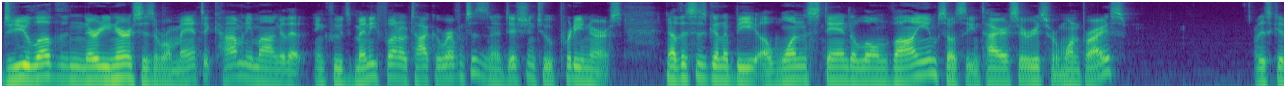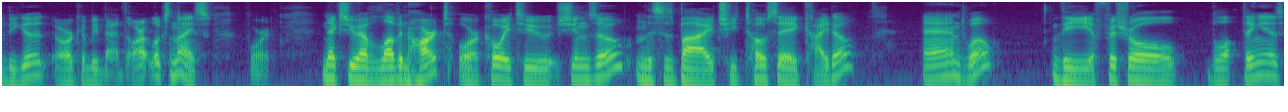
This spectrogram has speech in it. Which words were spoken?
Do You Love the Nerdy Nurse is a romantic comedy manga that includes many fun otaku references in addition to a pretty nurse. Now, this is going to be a one standalone volume, so it's the entire series for one price. This could be good or it could be bad. The art looks nice for it. Next, you have Love and Heart or Koi to Shinzo. This is by Chitose Kaido. And, well, the official thing is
